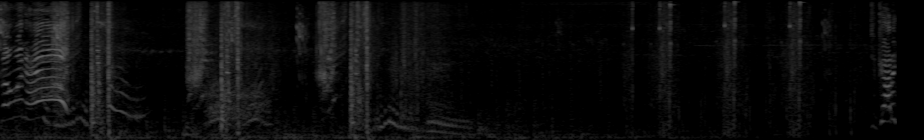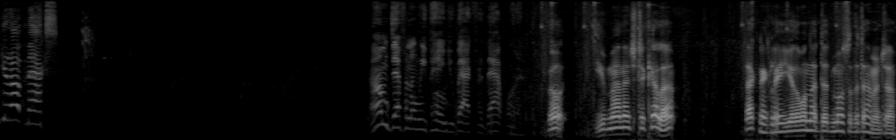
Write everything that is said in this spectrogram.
Someone help! You gotta get up, Max. I'm definitely paying you back for that one. Well, you managed to kill it. Technically, you're the one that did most of the damage, though.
